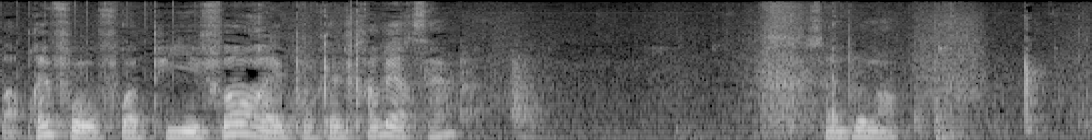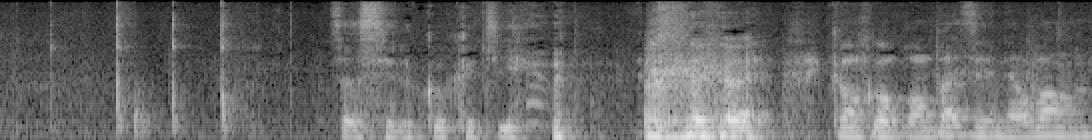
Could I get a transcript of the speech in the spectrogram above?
Bon, Après, il faut, faut appuyer fort et pour qu'elle traverse. Hein. Simplement. Ça, c'est le coquetier. Quand on comprend pas, c'est énervant. hein.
